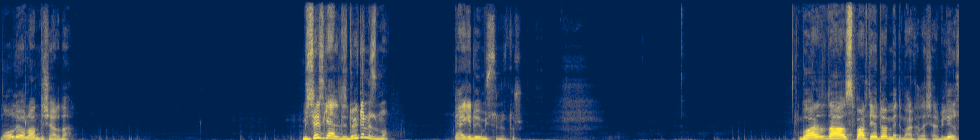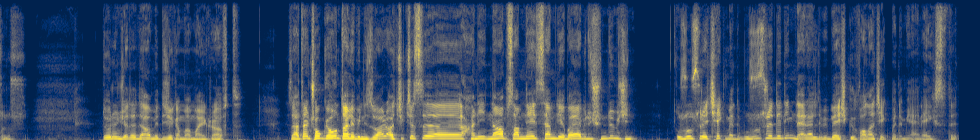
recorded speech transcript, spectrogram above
Ne oluyor lan dışarıda? Bir ses geldi. Duydunuz mu? Belki duymuşsunuzdur. Bu arada daha Isparta'ya dönmedim arkadaşlar biliyorsunuz. Dönünce de devam edecek ama Minecraft. Zaten çok yoğun talebiniz var. Açıkçası e, hani ne yapsam ne etsem diye bayağı bir düşündüğüm için uzun süre çekmedim. Uzun süre dediğimde herhalde bir 5 gün falan çekmedim yani Exit'i.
